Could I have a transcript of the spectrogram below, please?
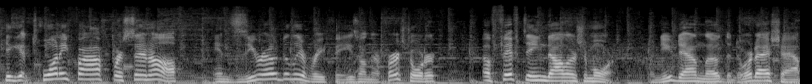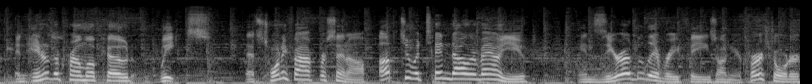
can get 25% off and zero delivery fees on their first order of $15 or more when you download the DoorDash app and enter the promo code WEEKS. That's 25% off, up to a $10 value, and zero delivery fees on your first order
